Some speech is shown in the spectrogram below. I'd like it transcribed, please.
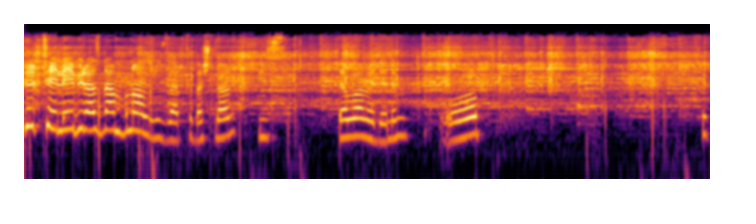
40 TL'ye birazdan bunu alırız arkadaşlar. Biz devam edelim. Hop. Tık.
